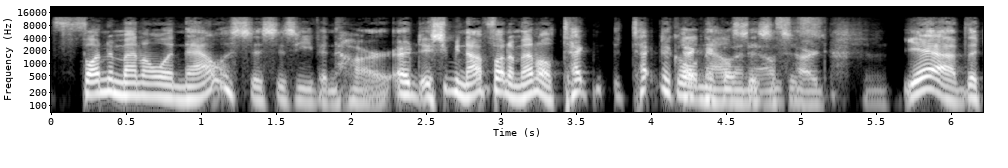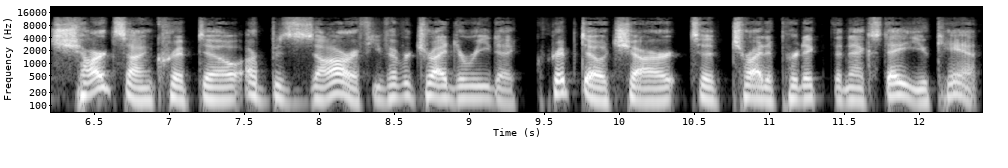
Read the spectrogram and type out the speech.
fundamental analysis is even hard? Or, excuse me, not fundamental, tech, technical, technical analysis, analysis, is hard. Hmm. Yeah, the charts on crypto are bizarre. If you've ever tried to read a crypto chart to try to predict the next day, you can't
